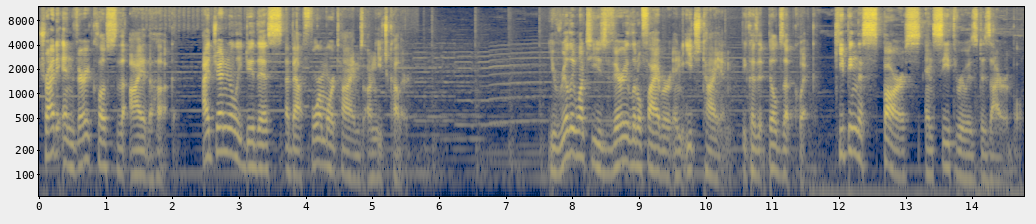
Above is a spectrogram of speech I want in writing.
Try to end very close to the eye of the hook. I generally do this about four more times on each color. You really want to use very little fiber in each tie-in because it builds up quick. Keeping this sparse and see-through is desirable.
